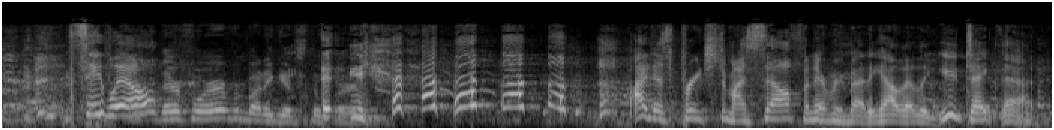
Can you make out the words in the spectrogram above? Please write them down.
See, Will? Therefore, everybody gets the word. I just preached to myself and everybody. Hallelujah. You take that.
